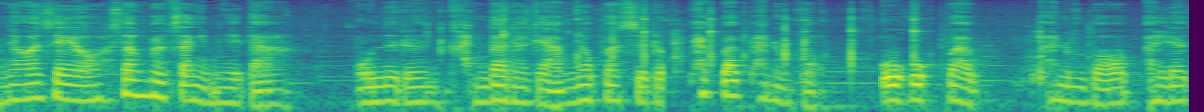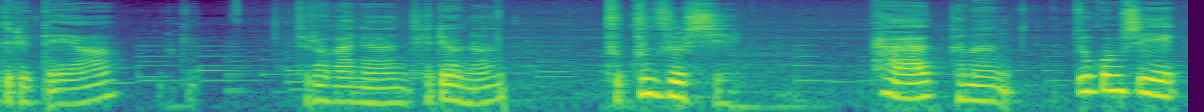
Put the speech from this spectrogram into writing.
안녕하세요. 화상밥상입니다. 오늘은 간단하게 압력밥으로 팥밥 하는 법, 오곡밥 하는 법 알려드릴게요. 이렇게 들어가는 재료는 두 큰술씩 팥 저는 조금씩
